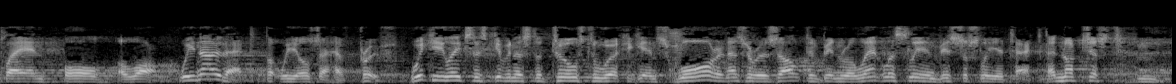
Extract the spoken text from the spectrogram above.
plan all along. We know that, but we also have proof. WikiLeaks has given us the tools to work against war and as a result have been relentlessly and viciously attacked. And not just mm,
